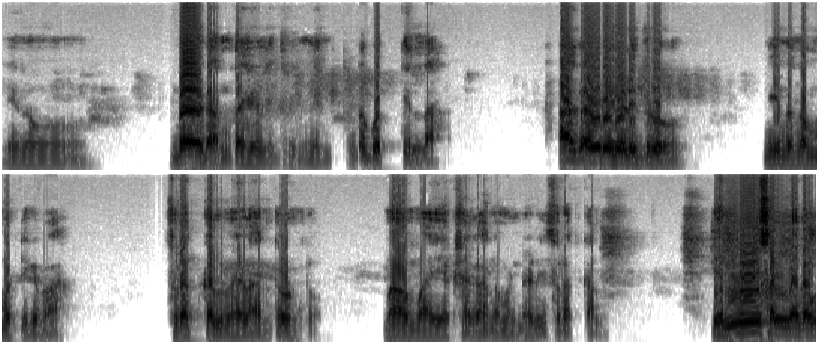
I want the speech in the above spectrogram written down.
ನೀನು ಬೇಡ ಅಂತ ಹೇಳಿದ್ರಿ ಅಂತ ಗೊತ್ತಿಲ್ಲ. ಆಗ ಅವರು ಹೇಳಿದ್ರು, ನೀನು ನಮ್ಮೊಟ್ಟಿಗೆ ಬಾ. ಸುರತ್ಕಲ್ ಮೇಳ ಅಂತ ಉಂಟು. ಮಾವಮಾಯಿ ಯಕ್ಷಗಾನ ಮಂಡಳಿ ಸುರತ್ಕಲ್. ಎಲ್ಲೂ ಸಲ್ಲದವ,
